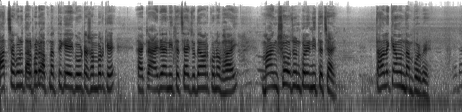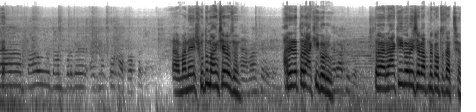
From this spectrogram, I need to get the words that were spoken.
বাচ্চা গরু তারপরে আপনার থেকে এই গরুটা সম্পর্কে একটা আইডিয়া নিতে চাই যদি আমার কোনো ভাই মাংস ওজন করে নিতে চায় তাহলে কেমন দাম পড়বে? মানে শুধু মাংসের ওজন? হ্যাঁ মাংসের ওজন। আর এটা তো রাখি গরু। হ্যাঁ তো রাখি গরু হিসেবে আপনি কত চাচ্ছেন?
